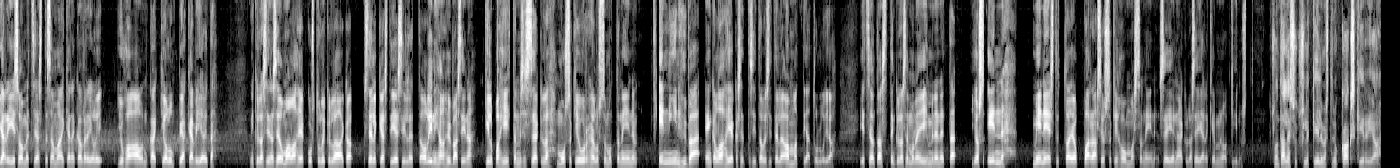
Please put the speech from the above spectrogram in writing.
Jari Isometsä ja sitten sama ikäinen kaveri oli Juha Alm, kaikki olympiakävijöitä. Niin kyllä siinä se oma lahjakkuus tuli kyllä aika selkeästi esille, että olin ihan hyvä siinä kilpahiihtämisessä ja kyllä muussakin urheilussa, mutta niin en niin hyvä enkä lahjakas, että siitä olisi itselle ammattia tullut. Ja itse on taas sitten kyllä semmoinen ihminen, että jos en menesty tai ole paras jossakin hommassa, niin se ei enää kyllä sen jälkeen minua kiinnosta. Sulla on tälle syksyllekin ilmestynyt kaksi kirjaa.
